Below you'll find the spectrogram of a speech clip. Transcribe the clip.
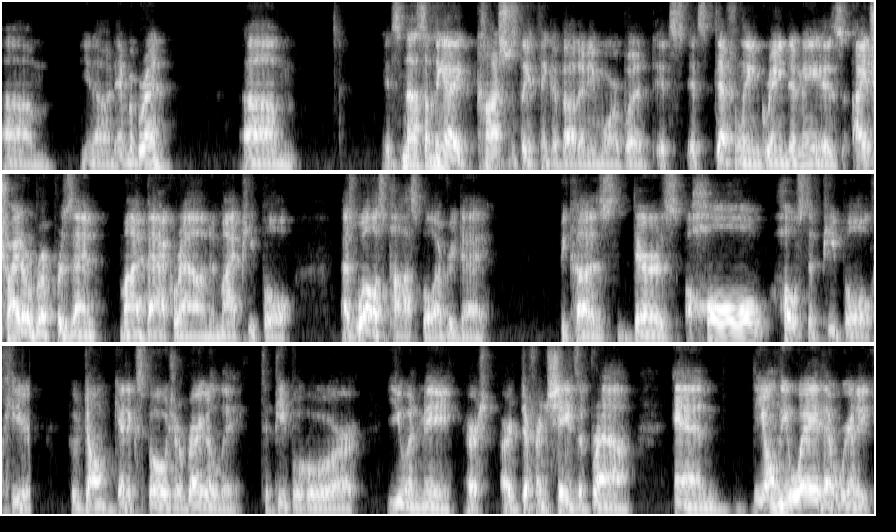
um, you know an immigrant, um, it's not something I consciously think about anymore, but it's it's definitely ingrained in me. Is I try to represent my background and my people as well as possible every day because there's a whole host of people here who don't get exposure regularly to people who are you and me or are different shades of brown. And the only way that we're going to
